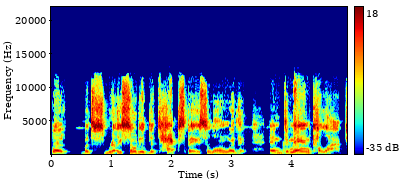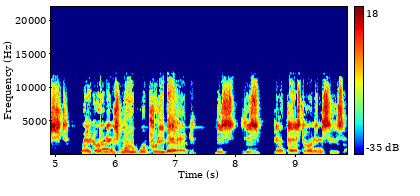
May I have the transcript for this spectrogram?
but but really so did the tax base along with it, and demand collapsed right? Earnings were were pretty bad this mm-hmm. this you know past earnings season.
